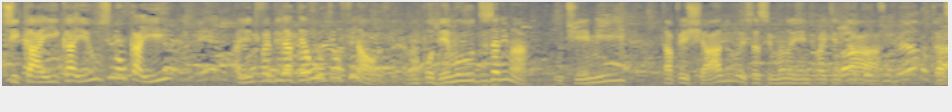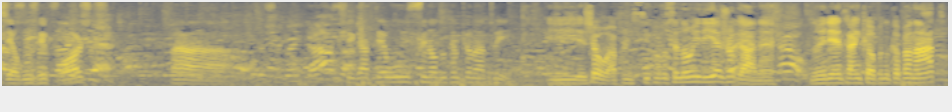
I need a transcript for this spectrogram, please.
Se cair, caiu, se não cair, a gente vai brigar até o, até o final. Não podemos desanimar. O time está fechado. Essa semana a gente vai tentar trazer alguns reforços para chegar até o final do campeonato aí. E, João, a princípio você não iria jogar, né? Não iria entrar em campo no campeonato.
